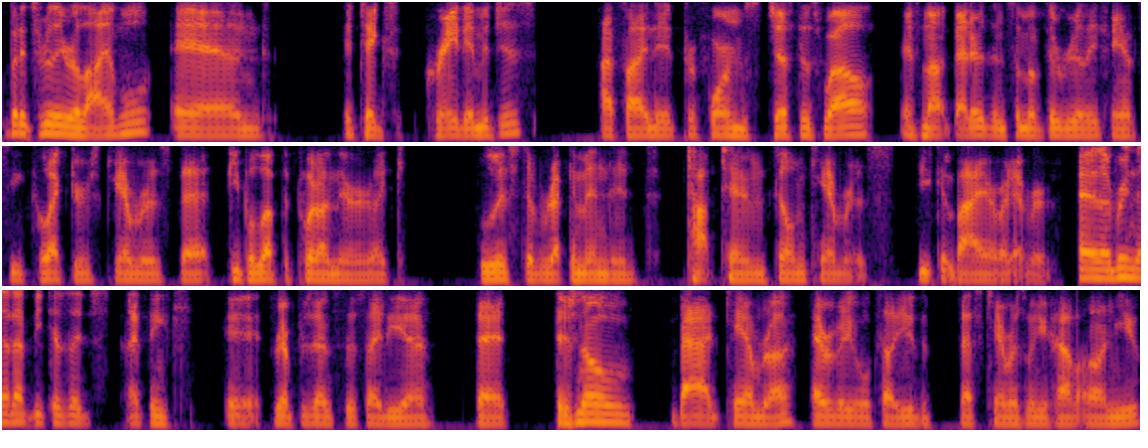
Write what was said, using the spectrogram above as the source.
but it's really reliable and it takes great images. I find it performs just as well, if not better, than some of the really fancy collectors cameras that people love to put on their like list of recommended top 10 film cameras you can buy or whatever. And I bring that up because I just I think it represents this idea that there's no bad camera. Everybody will tell you the best cameras when you have on you.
